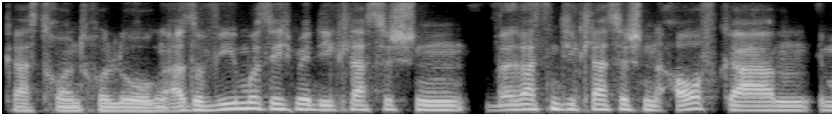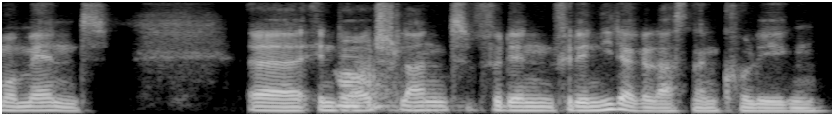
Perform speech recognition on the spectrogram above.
Gastroenterologen? Also wie muss ich mir die klassischen, was sind die klassischen Aufgaben im Moment äh, in Deutschland für den, für den niedergelassenen Kollegen?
